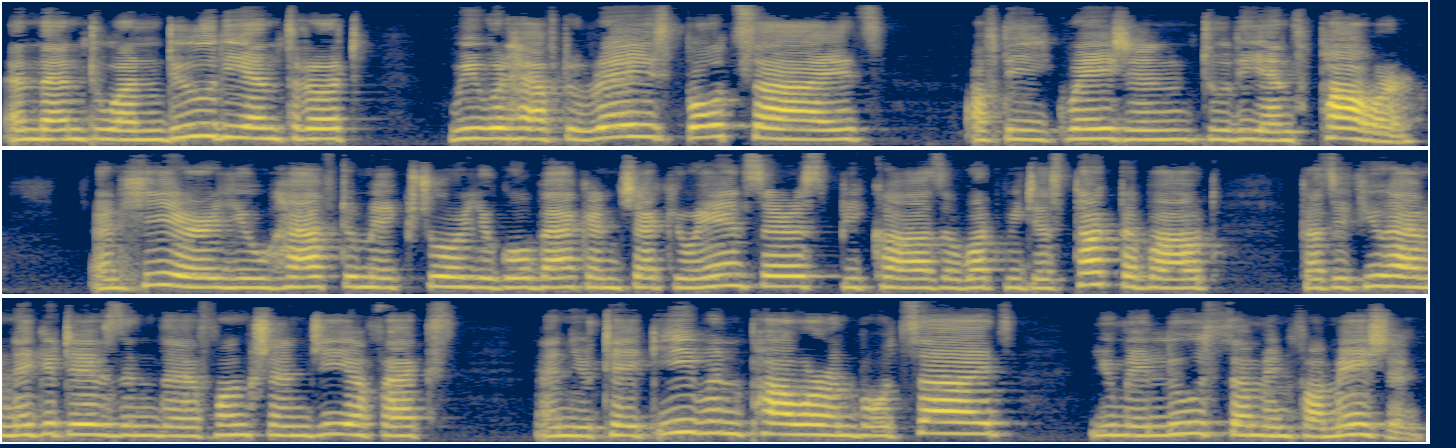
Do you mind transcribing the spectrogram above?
And then to undo the nth root, we would have to raise both sides of the equation to the nth power. And here you have to make sure you go back and check your answers because of what we just talked about. Because if you have negatives in the function g of x, and you take even power on both sides, you may lose some information.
